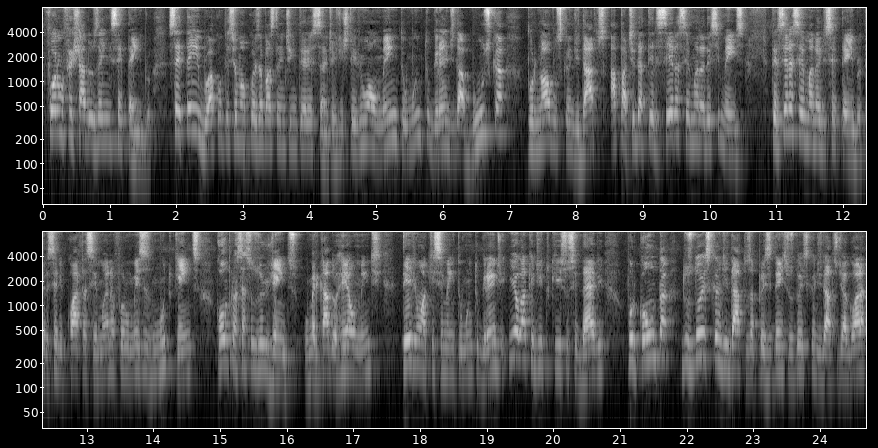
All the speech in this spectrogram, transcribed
foram fechados em setembro. Setembro aconteceu uma coisa bastante interessante. A gente teve um aumento muito grande da busca por novos candidatos a partir da terceira semana desse mês. Terceira semana de setembro, terceira e quarta semana foram meses muito quentes, com processos urgentes. O mercado realmente teve um aquecimento muito grande e eu acredito que isso se deve por conta dos dois candidatos à presidência, os dois candidatos de agora,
